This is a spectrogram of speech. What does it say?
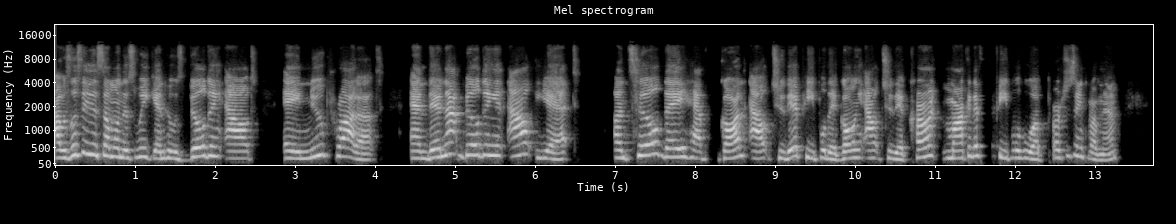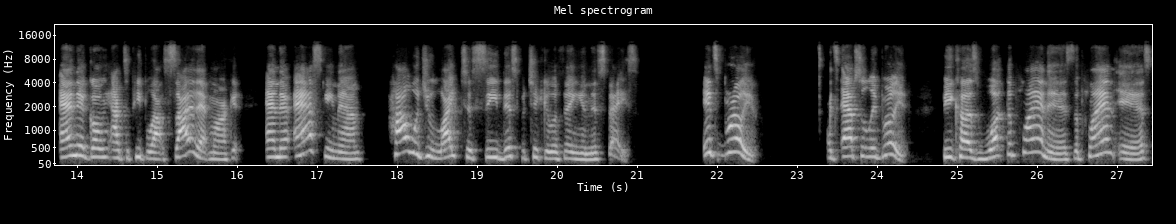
I was listening to someone this weekend who's building out a new product, and they're not building it out yet until they have gone out to their people. They're going out to their current market of people who are purchasing from them, and they're going out to people outside of that market, and they're asking them, How would you like to see this particular thing in this space? It's brilliant. It's absolutely brilliant because what the plan is the plan is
